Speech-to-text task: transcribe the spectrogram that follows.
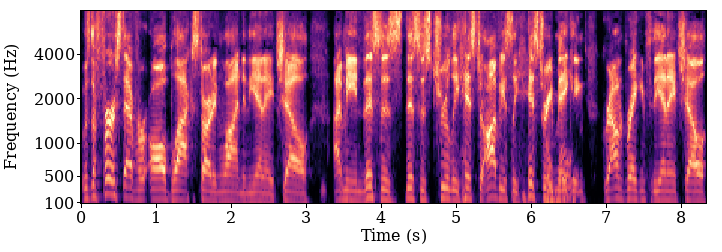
was the first ever all black starting line in the NHL. I mean, this is this is truly history, obviously history making, groundbreaking for the NHL.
